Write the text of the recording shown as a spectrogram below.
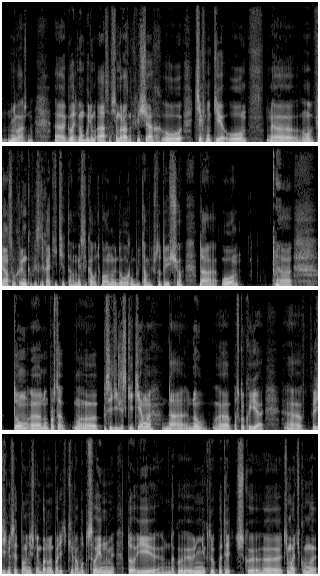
неважно. Э, Говорить мы будем о совсем разных вещах, о технике, о, о финансовых рынках, если хотите, там, если кого-то волнует доллар, рубль, там, или что-то еще, да, о том, э, ну, просто э, просветительские темы, да, ну, э, поскольку я в Президиуме Совета по внешней оборонной политике работаю с военными, то и такую некоторую патриотическую тематику мы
